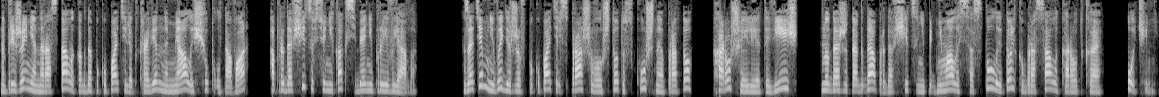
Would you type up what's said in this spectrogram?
Напряжение нарастало, когда покупатель откровенно мял и щупал товар, а продавщица все никак себя не проявляла. Затем, не выдержав, покупатель спрашивал что-то скучное про то, хорошая ли это вещь, но даже тогда продавщица не поднималась со стула и только бросала короткое «очень».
